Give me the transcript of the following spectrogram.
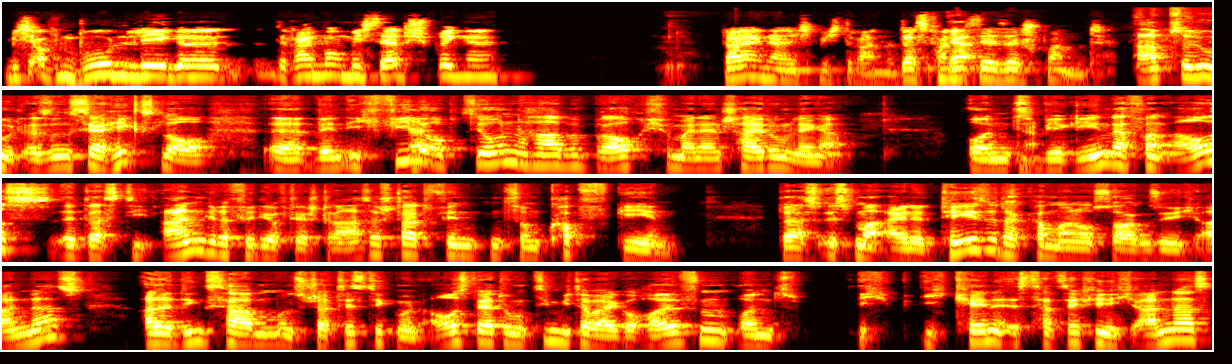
mich auf den Boden lege, dreimal um mich selbst springe. Da erinnere ich mich dran. Und das fand ja, ich sehr, sehr spannend. Absolut. Also ist ja Hicks Law. Äh, wenn ich viele ja. Optionen habe, brauche ich für meine Entscheidung länger. Und ja. wir gehen davon aus, äh, dass die Angriffe, die auf der Straße stattfinden, zum Kopf gehen. Das ist mal eine These, da kann man auch sagen, sehe ich anders. Allerdings haben uns Statistiken und Auswertungen ziemlich dabei geholfen und ich, ich kenne es tatsächlich nicht anders.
